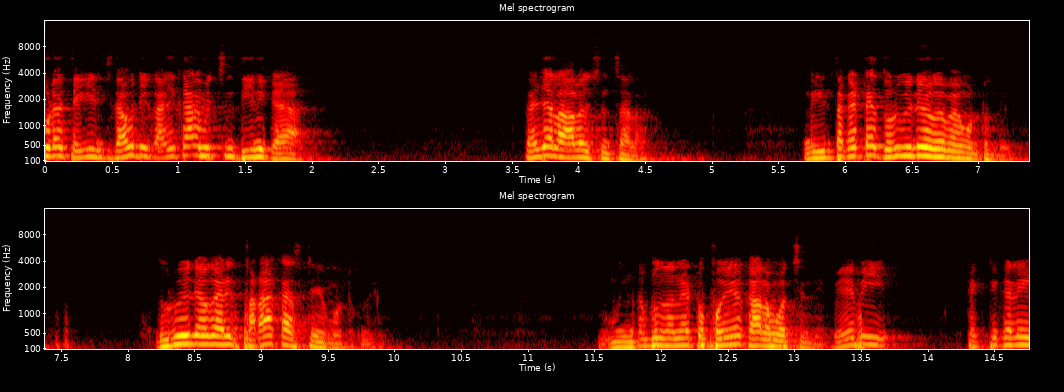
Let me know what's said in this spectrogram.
కూడా తెగించినావు నీకు అధికారం ఇచ్చింది దీనికా? ప్రజలు ఆలోచించాలా? ఇంతకంటే దుర్వినియోగమే ఉంటుంది దుర్వినియోగానికి పరాకాష్ట ఏముంటుంది? ఇంతకుముందు అన్నట్టు పోయే కాలం వచ్చింది. మేబీ టెక్నికలీ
